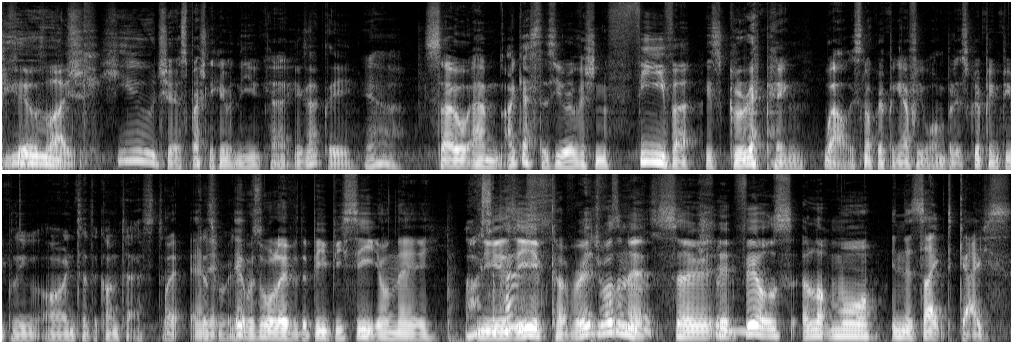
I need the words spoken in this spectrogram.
feels like huge, especially here in the UK. exactly. Yeah. So um, I guess this Eurovision fever is gripping. Well, it's not gripping everyone, but it's gripping people who are into the contest. And it, it was all over the BBC on the Oh, I New Year's. Eve coverage, It wasn't it? So it feels a lot more in the zeitgeist.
